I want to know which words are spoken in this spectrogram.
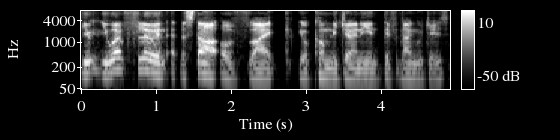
you you weren't fluent at the start of like your comedy journey in different languages.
